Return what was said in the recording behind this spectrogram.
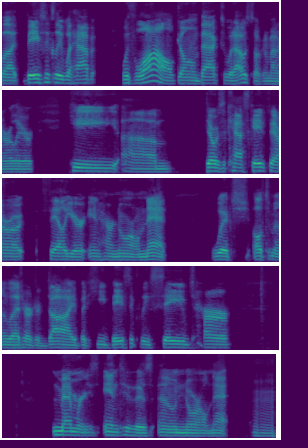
but basically, what happened with Lal, going back to what I was talking about earlier, he um, there was a cascade failure failure in her neural net, which ultimately led her to die. But he basically saved her memories into his own neural net. Mhm.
